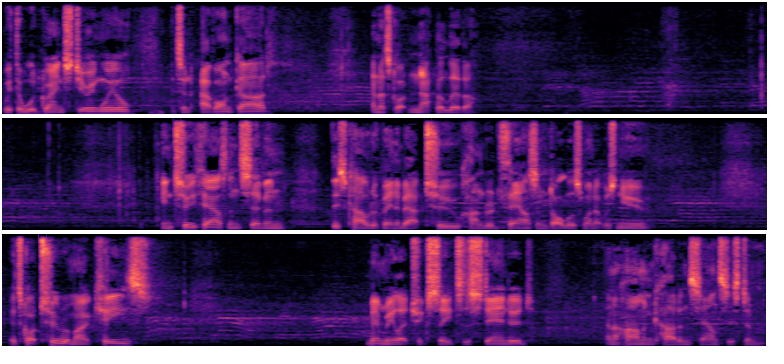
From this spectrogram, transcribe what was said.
with a wood grain steering wheel, it's an avant garde, and it's got Nappa leather. In 2007, this car would have been about $200,000 when it was new. It's got two remote keys, memory electric seats as standard, and a Harman Kardon sound system.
